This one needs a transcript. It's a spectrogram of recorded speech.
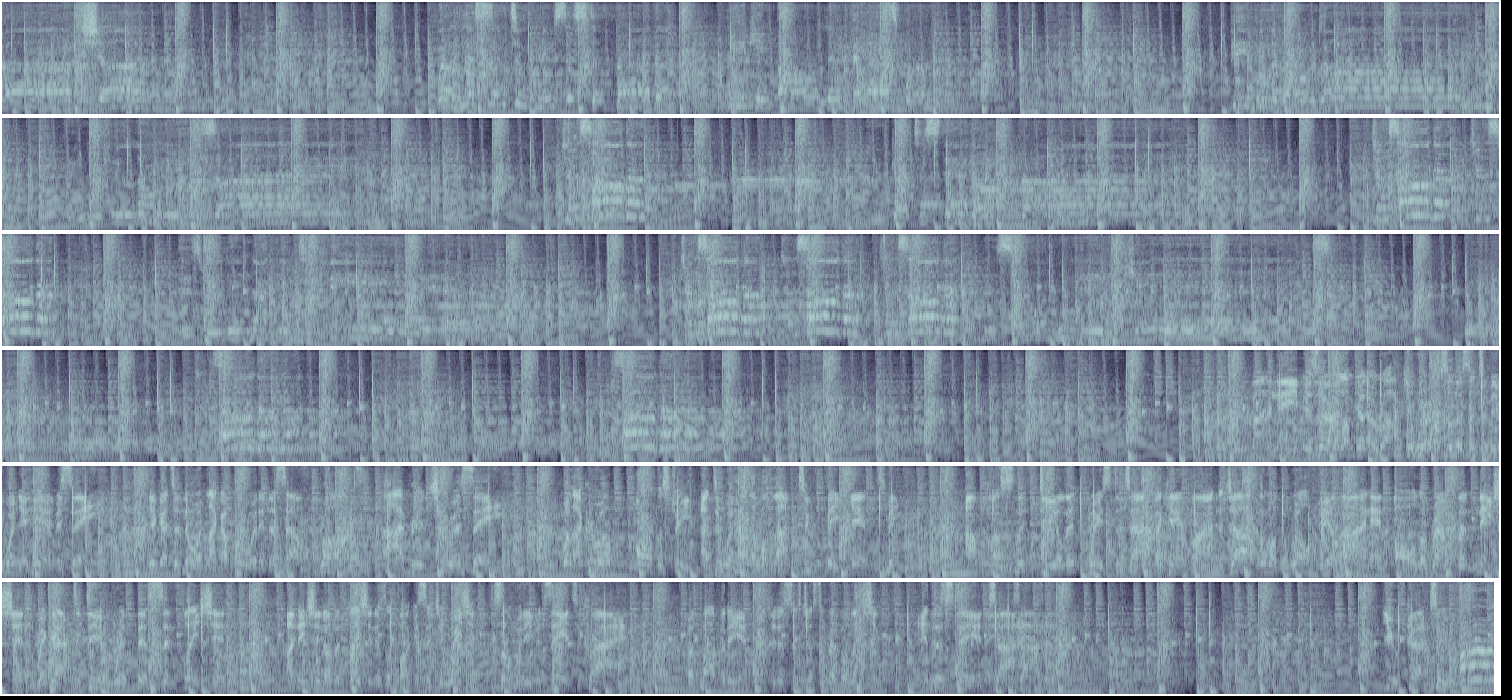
struggle. nation. We got to deal with this inflation. A nation of inflation is a fucking situation. Some would even say it's a crime. But poverty and prejudice is just a revelation in this day and time. You've got to.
